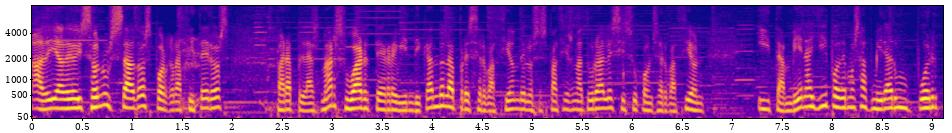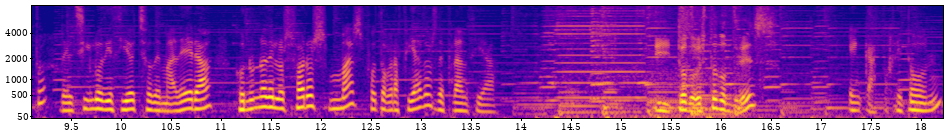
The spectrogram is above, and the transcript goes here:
a día de hoy son usados por grafiteros para plasmar su arte, reivindicando la preservación de los espacios naturales y su conservación. Y también allí podemos admirar un puerto del siglo XVIII de madera con uno de los faros más fotografiados de Francia. ¿Y todo esto dónde es? En Capretón.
